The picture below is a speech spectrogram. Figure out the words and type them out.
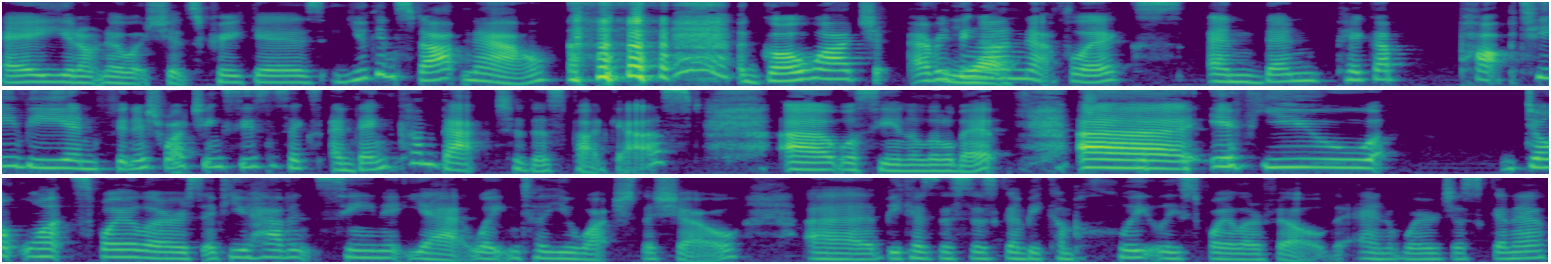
a, you don't know what Schitt's Creek is, you can stop now, go watch everything yeah. on Netflix, and then pick up Pop TV and finish watching season six, and then come back to this podcast. Uh, we'll see in a little bit. Uh, if you don't want spoilers if you haven't seen it yet wait until you watch the show uh, because this is going to be completely spoiler filled and we're just gonna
